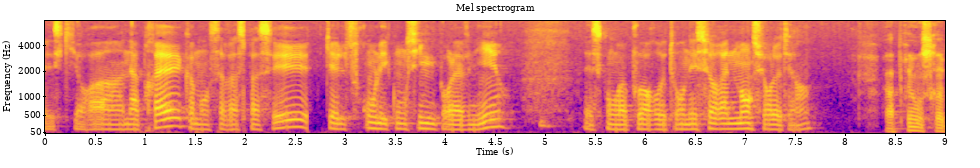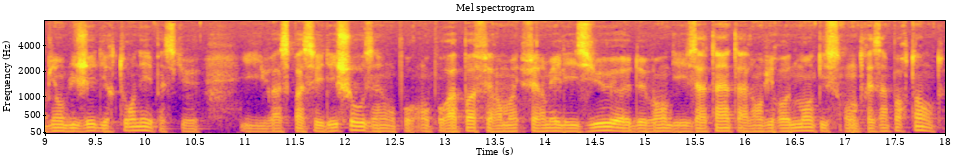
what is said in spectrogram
Est-ce qu'il y aura un après? Comment ça va se passer? Quelles seront les consignes pour l'avenir? Est-ce qu'on va pouvoir retourner sereinement sur le terrain? Après, on sera bien obligé d'y retourner parce que il va se passer des choses. Hein. On ne pourra pas fermer, fermer les yeux devant des atteintes à l'environnement qui seront très importantes.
